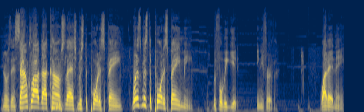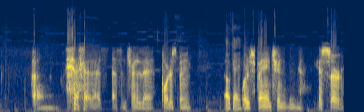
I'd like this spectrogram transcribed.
You know what I'm saying? SoundCloud.com slash Mr. Port of Spain. What does Mr. Port of Spain mean before we get any further? Why that name? um, that's that's in Trinidad, Port of Spain, Okay. Port of Spain, Trinidad. Yes, sir.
